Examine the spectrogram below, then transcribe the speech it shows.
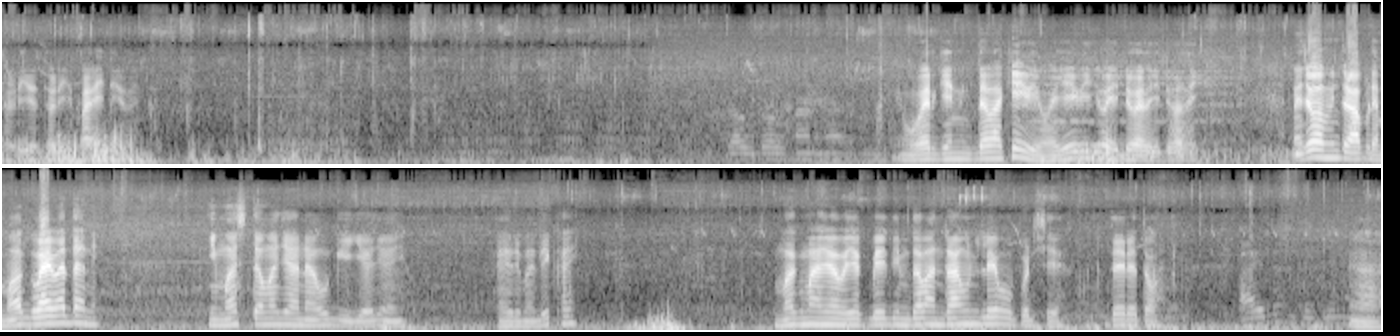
થળીએ થળીએ પાઈ દેવાય ઓર્ગેનિક દવા કેવી હોય? એવી જ હોય ડોળી ડોળી ને જો મિત્રો, આપણે મગ વાવ્યા હતા ને એ મસ્ત મજાના ઉગી ગયા છે હેરમાં દેખાય. મગમાં હવે એક બે દિન દવાનો રાઉન્ડ લેવો પડશે. ત્યારે તો હા.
